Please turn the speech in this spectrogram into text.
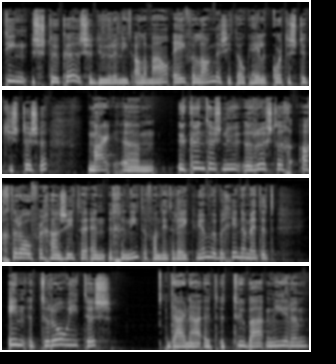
tien stukken. Ze duren niet allemaal even lang. Er zitten ook hele korte stukjes tussen. Maar um, u kunt dus nu rustig achterover gaan zitten en genieten van dit requiem. We beginnen met het Introitus Daarna het tuba mirum.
